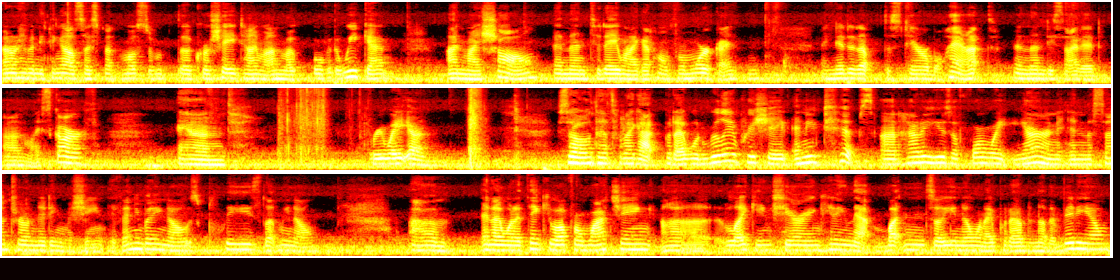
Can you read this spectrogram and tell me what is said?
I don't have anything else. I spent most of the crochet time on my, over the weekend on my shawl. And then today when I got home from work, I, I knitted up this terrible hat and then decided on my scarf and three weight yarn. So that's what I got. But I would really appreciate any tips on how to use a four weight yarn in the Sentro knitting machine. If anybody knows, please let me know. Um, And I want to thank you all for watching, uh, liking, sharing, hitting that button so you know when I put out another video.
